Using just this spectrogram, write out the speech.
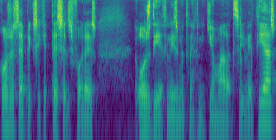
600, έπαιξε και τέσσερις φορές ως διεθνής με την εθνική ομάδα της Ελβετίας.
